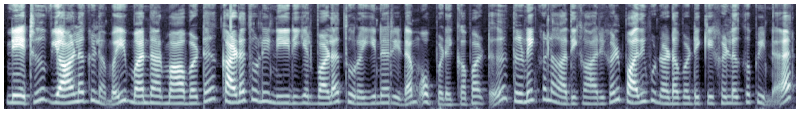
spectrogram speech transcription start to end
நேற்று வியாழக்கிழமை மன்னார் மாவட்ட கடத்தொழில் நீரியல் வளத்துறையினரிடம் ஒப்படைக்கப்பட்டு திணைக்கள அதிகாரிகள் பதிவு நடவடிக்கைகளுக்கு பின்னர்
